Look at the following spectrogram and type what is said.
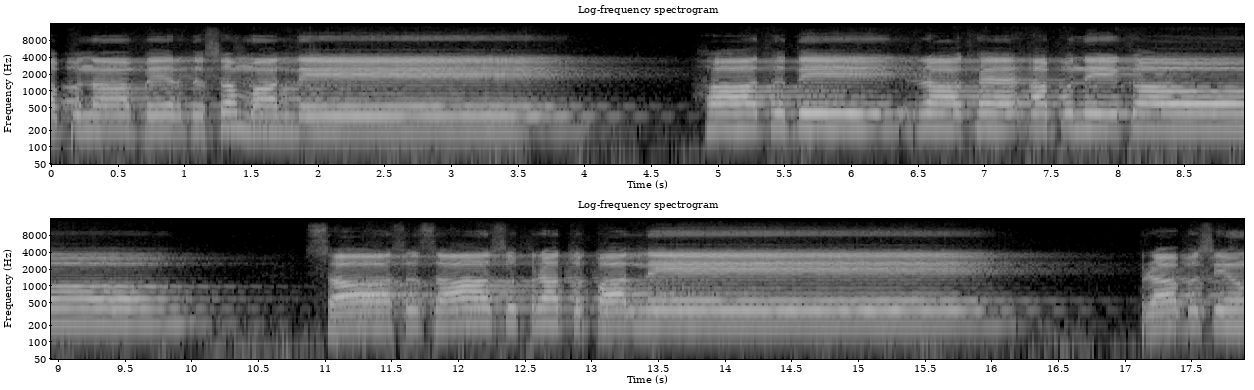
ਆਪਣਾ ਬਿਰਦ ਸੰਭਾਲੇ। ਹਾਥ ਦੇ ਰਾਖੈ ਆਪਣੇ ਕਉ। ਸਾਸ ਸਾਸ ਪ੍ਰਤ ਪਾਲੇ। ਪ੍ਰਭ ਸਿਉ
